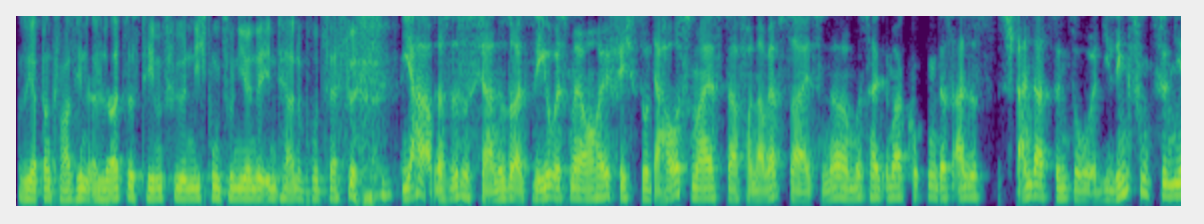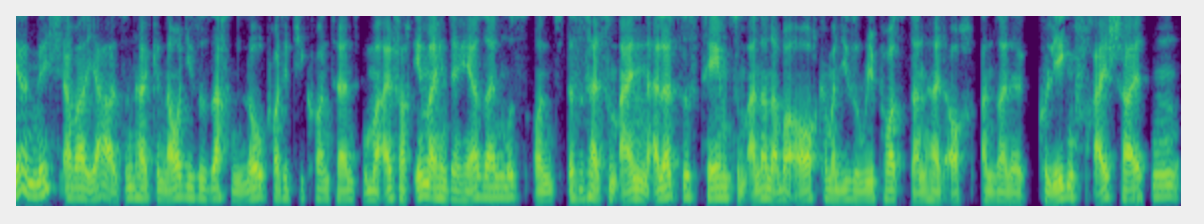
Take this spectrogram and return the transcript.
Also ihr habt dann quasi ein Alert-System für nicht funktionierende interne Prozesse. Ja, das ist es ja. Ne? So als SEO ist man ja häufig so der Hausmeister von der Website. Ne? Man muss halt immer gucken, dass alles Standards sind. So die Links funktionieren nicht, aber ja, es sind halt genau diese Sachen, Low-Quality-Content, wo man einfach immer hinterher sein muss. Und das ist halt zum einen ein Alert-System, zum anderen aber auch kann man diese Reports dann halt auch an seine Kollegen freischalten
